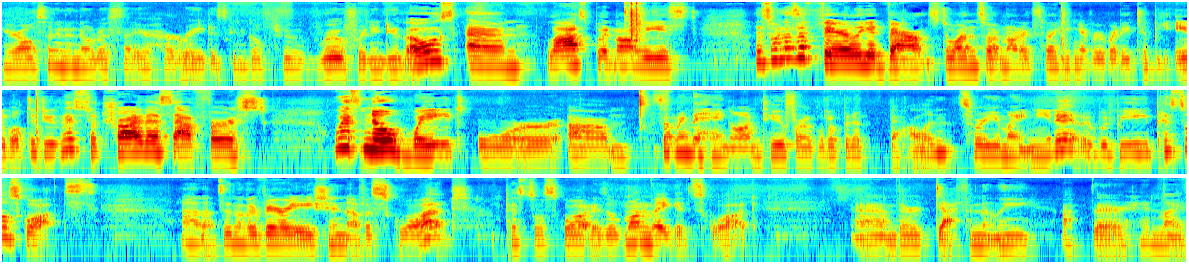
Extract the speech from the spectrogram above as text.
You're also going to notice that your heart rate is going to go through the roof when you do those. And last but not least, this one is a fairly advanced one, so I'm not expecting everybody to be able to do this. So try this at first with no weight or um, something to hang on to for a little bit of balance where you might need it. It would be pistol squats. Uh, that's another variation of a squat. Pistol squat is a one legged squat, and they're definitely up there in my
